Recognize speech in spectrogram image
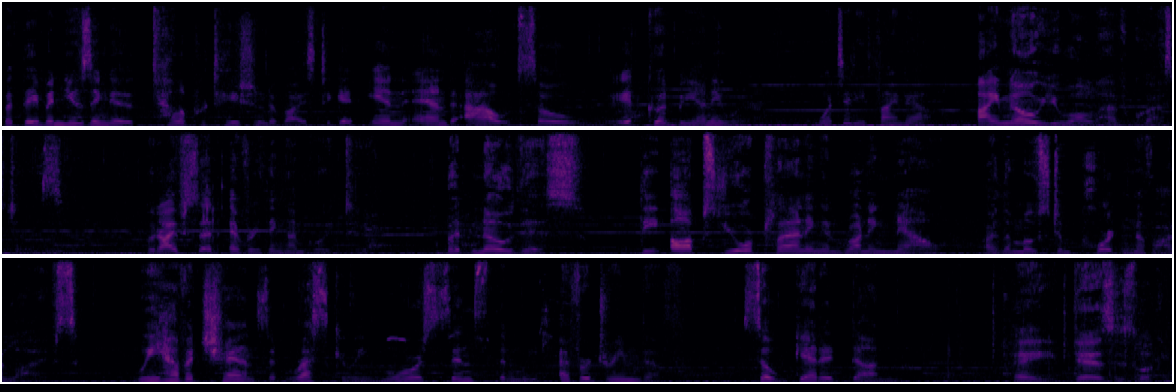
But they've been using a teleportation device to get in and out, so it could be anywhere. What did he find out? I know you all have questions, but I've said everything I'm going to. But know this. The ops you're planning and running now are the most important of our lives. We have a chance at rescuing more synths than we ever dreamed of. So get it done. Hey, Dez is looking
